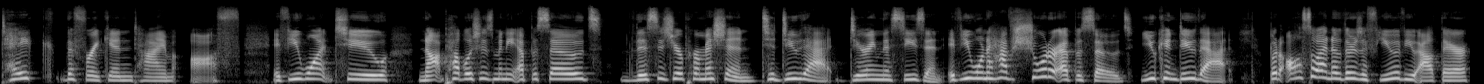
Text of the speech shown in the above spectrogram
take the freaking time off. If you want to not publish as many episodes, this is your permission to do that during this season. If you want to have shorter episodes, you can do that. But also, I know there's a few of you out there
